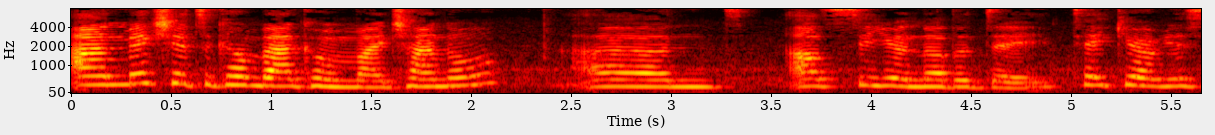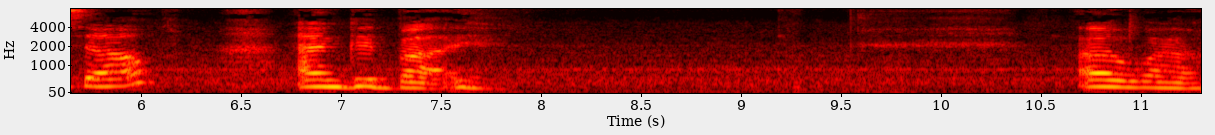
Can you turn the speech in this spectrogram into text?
And make sure to come back on my channel. And I'll see you another day. Take care of yourself. And goodbye. Oh wow.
